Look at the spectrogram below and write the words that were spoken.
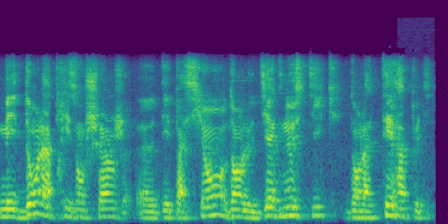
mais dans la prise en charge euh, des patients, dans le diagnostic, dans la thérapeutique.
